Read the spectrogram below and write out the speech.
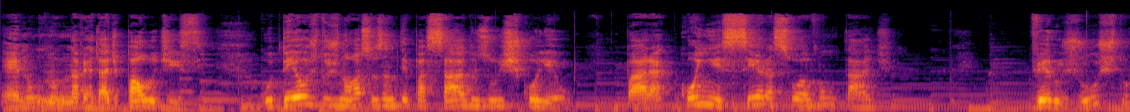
É, no, no, na verdade, Paulo disse: O Deus dos nossos antepassados o escolheu para conhecer a sua vontade, ver o justo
